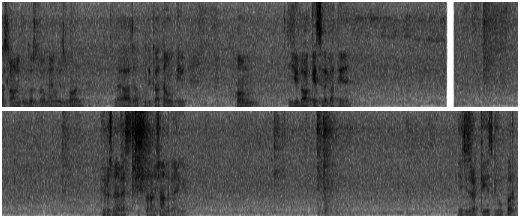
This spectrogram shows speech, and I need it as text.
असलम दोस्तों, मैं रिजवान। मैं आज आपको दिखाता हूँ कि हम ये लॉक कैसे लगाते हैं। फिर उसमें हम इस तरह निशान लगाएँगे। ये चीज़ रख के इसके ऊपर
